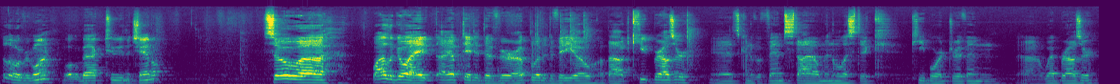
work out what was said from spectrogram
Hello everyone, welcome back to the channel. So uh, a while ago I, I updated the or uploaded a video about qutebrowser. It's kind of a Vim style minimalistic keyboard driven uh, web browser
